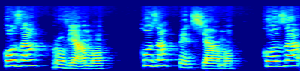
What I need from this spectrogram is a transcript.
cosa proviamo? Cosa pensiamo? Cosa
